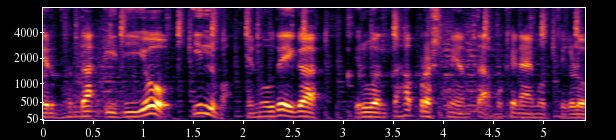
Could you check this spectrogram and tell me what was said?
ನಿರ್ಬಂಧ ಇದೆಯೋ ಇಲ್ವಾ ಎನ್ನುವುದೇ ಈಗ ಇರುವಂತಹ ಪ್ರಶ್ನೆ ಅಂತ ಮುಖ್ಯ ನ್ಯಾಯಮೂರ್ತಿಗಳು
